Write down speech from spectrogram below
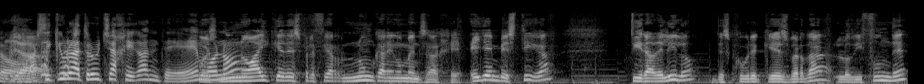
Así que una trucha gigante, ¿eh, pues No hay que despreciar nunca ningún mensaje. Ella investiga, tira del hilo, descubre que es verdad, lo difunde,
